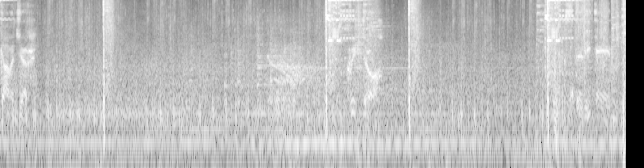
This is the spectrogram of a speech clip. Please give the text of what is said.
scavenger. Quick draw. Steady aim.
